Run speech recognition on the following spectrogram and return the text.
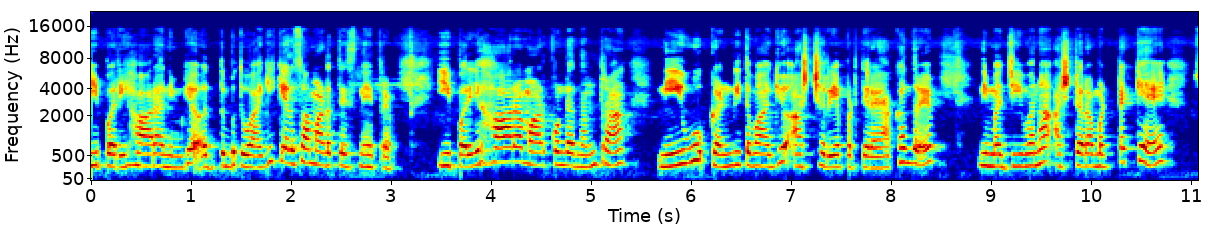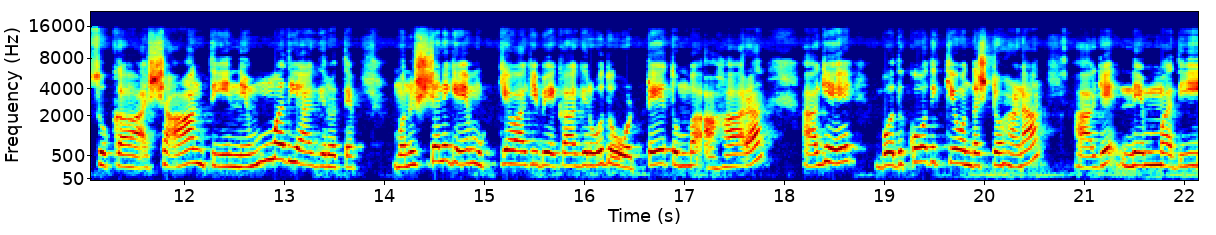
ಈ ಪರಿಹಾರ ನಿಮಗೆ ಅದ್ಭುತವಾಗಿ ಕೆಲಸ ಮಾಡುತ್ತೆ ಸ್ನೇಹಿತರೆ. ಈ ಪರಿಹಾರ ಮಾಡಿಕೊಂಡ ನಂತರ ನೀವು ಖಂಡಿತವಾಗಿಯೂ ಆಶ್ಚರ್ಯ ಪಡ್ತೀರ. ಯಾಕಂದರೆ ನಿಮ್ಮ ಜೀವನ ಅಷ್ಟರ ಮಟ್ಟಕ್ಕೆ ಸುಖ, ಶಾಂತಿ, ನೆಮ್ಮದಿಯಾಗಿರುತ್ತೆ. ಮನುಷ್ಯನಿಗೆ ಮುಖ್ಯವಾಗಿ ಬೇಕಾಗಿರುವುದು ಹೊಟ್ಟೆ, ತುಂಬ ಆಹಾರ, ಹಾಗೆ ಬದುಕೋದಕ್ಕೆ ಒಂದಷ್ಟು ಹಣ, ಹಾಗೆ ನೆಮ್ಮದಿ.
